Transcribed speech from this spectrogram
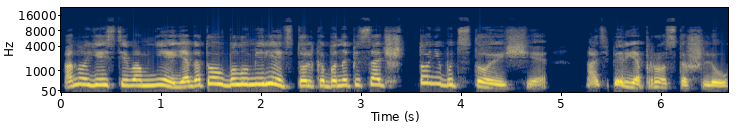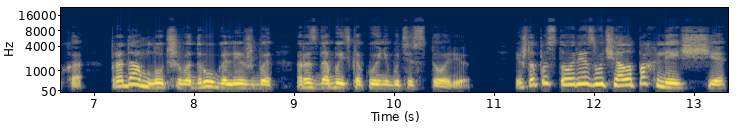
оно есть и во мне, я готов был умереть, только бы написать что-нибудь стоящее. А теперь я просто шлюха, продам лучшего друга, лишь бы раздобыть какую-нибудь историю. И чтоб история звучала похлеще.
